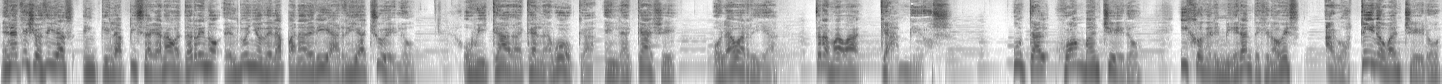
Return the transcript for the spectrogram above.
En aquellos días en que la pizza ganaba terreno, el dueño de la panadería Riachuelo, ubicada acá en la Boca, en la calle Olavarría, tramaba cambios. Un tal Juan Banchero hijo del inmigrante genovés Agostino Banchero,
